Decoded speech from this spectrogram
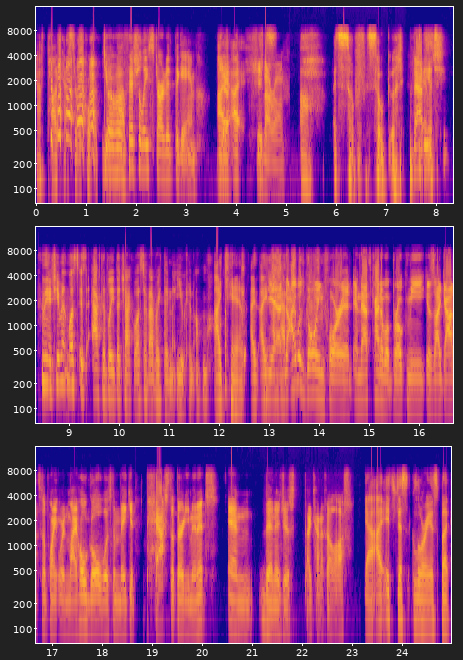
have podcasts to record. You have have- officially started the game. I, Yeah. I She's not wrong. oh, it's so so good. That's The, Damn it. ach- the achievement list is actively the checklist of everything that you can unlock. I can't. I, I yeah, I, no, I was going for it, and that's kind of what broke me because I got to the point where my whole goal was to make it past the 30 minutes, and then it just I kind of fell off. yeah, I, it's just glorious. But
